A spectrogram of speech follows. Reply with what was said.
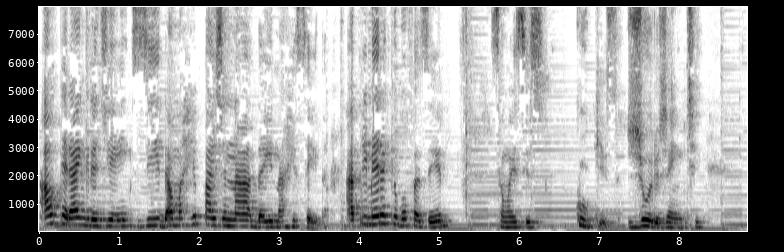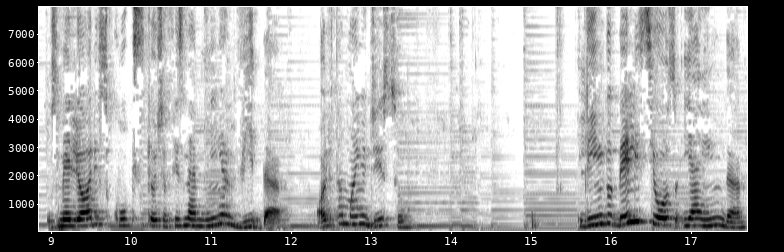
alterar ingredientes e dar uma repaginada aí na receita. A primeira que eu vou fazer são esses cookies, juro, gente. Os melhores cookies que eu já fiz na minha vida. Olha o tamanho disso. Lindo, delicioso e ainda,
